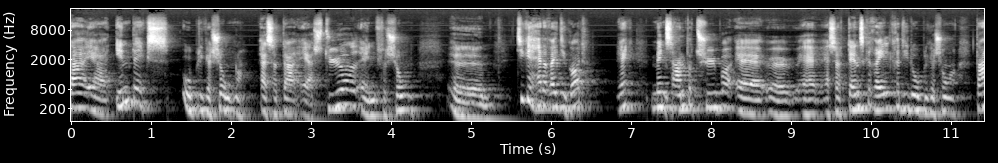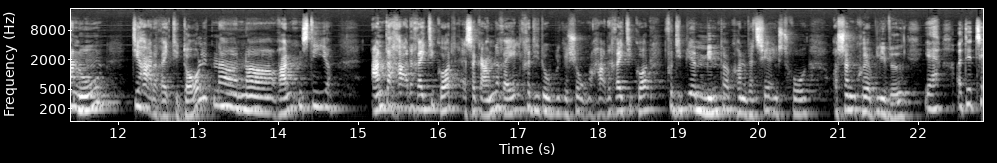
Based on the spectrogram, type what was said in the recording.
Der er indeksobligationer, altså der er styret af inflation. Øh, de kan have det rigtig godt, ikke? mens andre typer af, øh, af altså danske realkreditobligationer, der er nogen, de har det rigtig dårligt, når, når renten stiger. Andre har det rigtig godt, altså gamle realkreditobligationer har det rigtig godt, for de bliver mindre konverteringstroet, og sådan kunne jeg blive ved. Ja, og det,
